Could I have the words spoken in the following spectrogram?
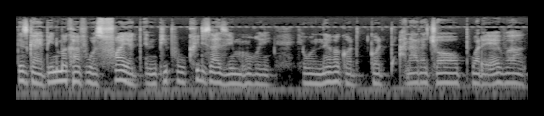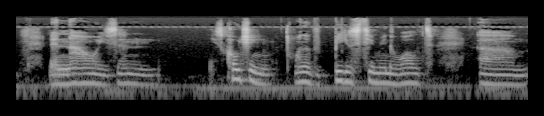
this guy Benni McCarthy was fired and people criticize him he, he will never got got another job whatever. Then now he's in he's coaching one of the biggest team in the world um,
